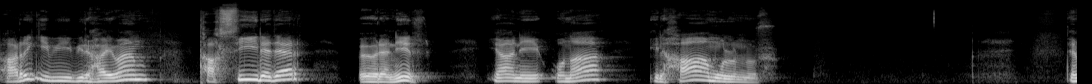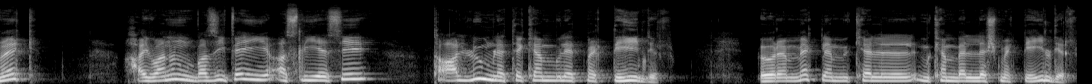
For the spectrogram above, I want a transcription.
arı gibi bir hayvan tahsil eder, öğrenir. Yani ona ilham olunur. Demek hayvanın vazife-i asliyesi taallümle tekemmül etmek değildir. Öğrenmekle mükemmelleşmek değildir.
